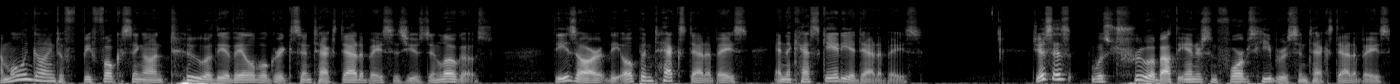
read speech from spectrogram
I'm only going to be focusing on two of the available Greek syntax databases used in Logos. These are the OpenText database and the Cascadia database. Just as was true about the Andersen Forbes Hebrew syntax database,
